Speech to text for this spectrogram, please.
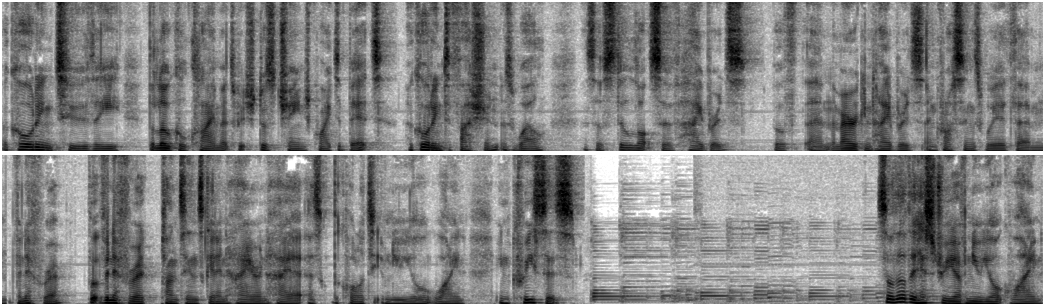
according to the, the local climate, which does change quite a bit, according to fashion as well. And so still lots of hybrids, both um, American hybrids and crossings with um, vinifera. But vinifera plantings getting higher and higher as the quality of New York wine increases. So, although the history of New York wine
